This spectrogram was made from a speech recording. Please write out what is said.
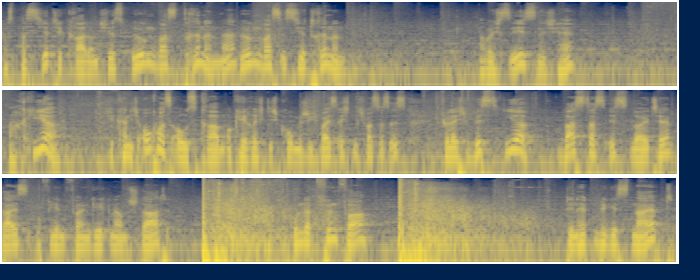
was passiert hier gerade? Und hier ist irgendwas drinnen, ne? Irgendwas ist hier drinnen. Aber ich sehe es nicht, hä? Ach, hier. Hier kann ich auch was ausgraben. Okay, richtig komisch. Ich weiß echt nicht, was das ist. Vielleicht wisst ihr, was das ist, Leute. Da ist auf jeden Fall ein Gegner am Start. 105er. Den hätten wir gesniped.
